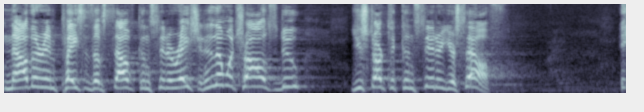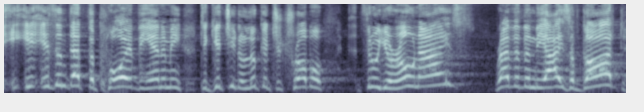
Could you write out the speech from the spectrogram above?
Now they're in places of self consideration. Isn't that what trials do? You start to consider yourself. Isn't that the ploy of the enemy to get you to look at your trouble through your own eyes rather than the eyes of God?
